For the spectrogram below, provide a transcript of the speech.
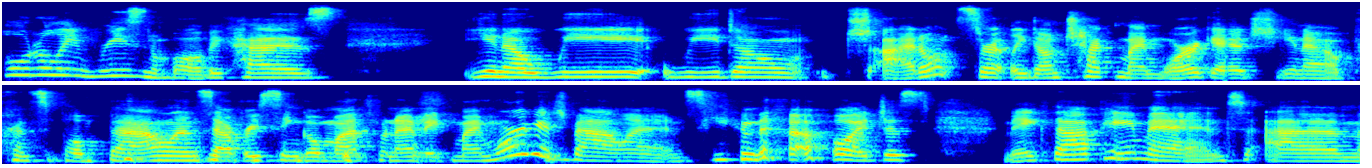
totally reasonable because you know we we don't i don't certainly don't check my mortgage you know principal balance every single month when i make my mortgage balance you know i just make that payment um,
